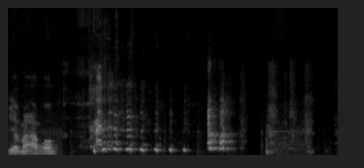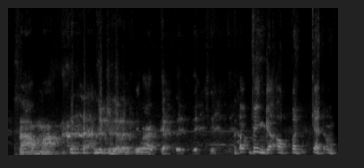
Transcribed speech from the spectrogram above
Ya maaf Om. sama aku juga lagi makan Tapi nggak open cam.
